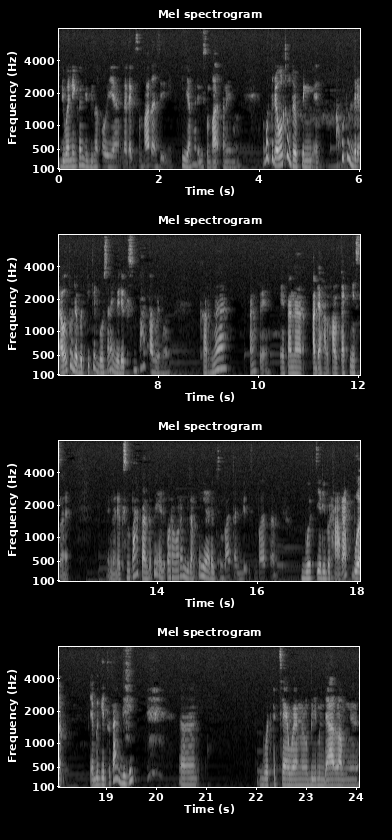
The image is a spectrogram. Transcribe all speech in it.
dibandingkan dibilang oh iya nggak ada kesempatan sih ini. Iya nggak ada kesempatan emang aku dari awal tuh udah pengen aku tuh dari awal tuh udah berpikir bahwasannya gak ada kesempatan memang. Karena apa ya ya karena ada hal-hal teknis lah ya. ya nggak ada kesempatan tapi orang-orang bilang iya ada kesempatan ada kesempatan. Buat jadi berharap buat ya begitu tadi. Uh, buat kecewa yang lebih mendalam gitu.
